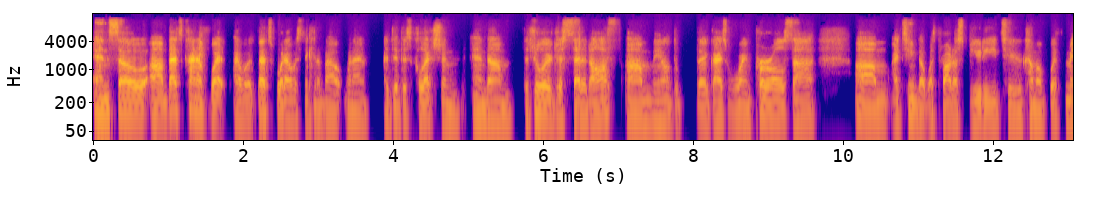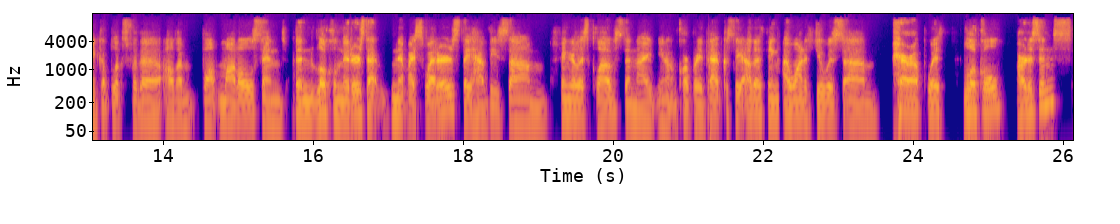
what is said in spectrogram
And so um, that's kind of what i was that's what i was thinking about when i i did this collection. And um, the jeweler just set it off. Um, you know the, the guys were wearing pearls uh, um, I teamed up with Prados Beauty to come up with makeup looks for the all the models, and the local knitters that knit my sweaters. They have these um, fingerless gloves, and I you know incorporate that because the other thing I wanted to do was um, pair up with local artisans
